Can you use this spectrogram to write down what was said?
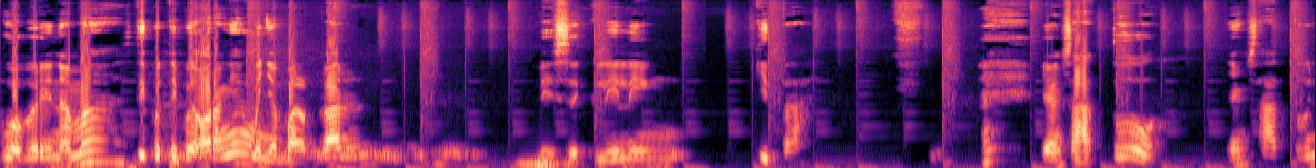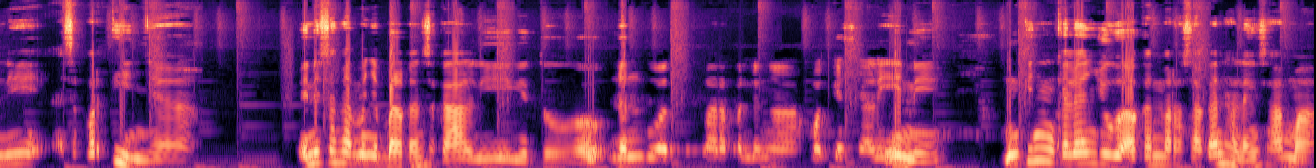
gua beri nama tipe-tipe orang yang menyebalkan di sekeliling kita. yang satu, yang satu nih sepertinya ini sangat menyebalkan sekali gitu. Dan buat para pendengar podcast kali ini, Mungkin kalian juga akan merasakan hal yang sama,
